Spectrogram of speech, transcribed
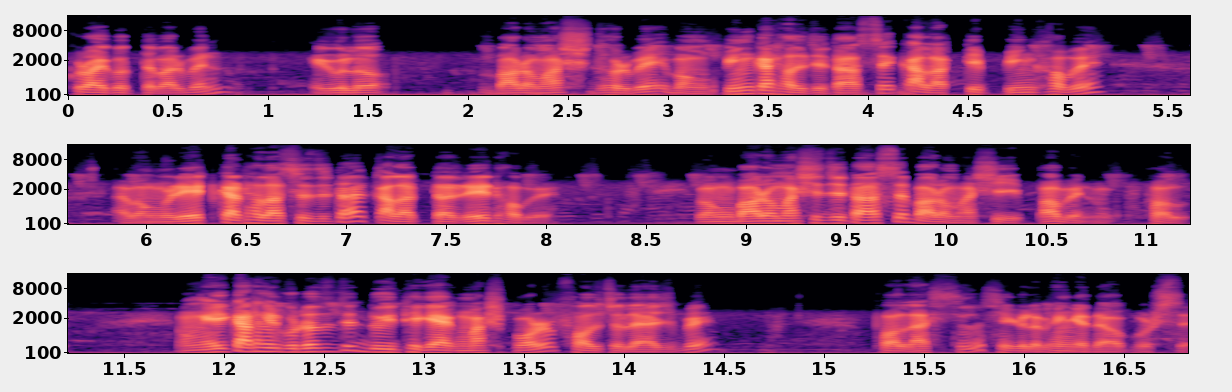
ক্রয় করতে পারবেন। এগুলো বারো মাস ধরবে এবং পিঙ্ক কাঁঠাল যেটা আছে কালারটি পিঙ্ক হবে এবং রেড কাঁঠাল আছে যেটা কালারটা রেড হবে। এবং বারো মাসে যেটা আছে, বারো মাসই পাবেন ফল। এবং এই কাঁঠালগুলোতে দুই থেকে এক মাস পর ফল চলে আসবে। ফল আসছিল, সেগুলো ভেঙে দেওয়া পড়ছে।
